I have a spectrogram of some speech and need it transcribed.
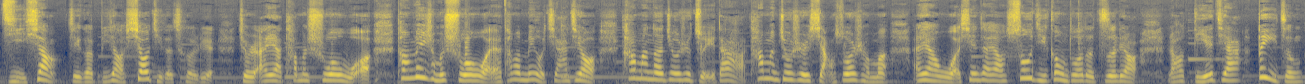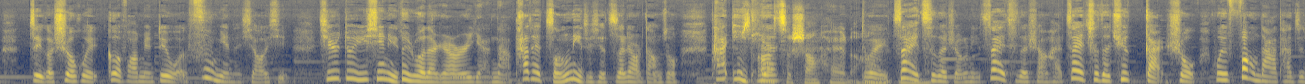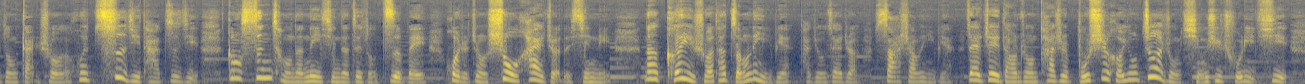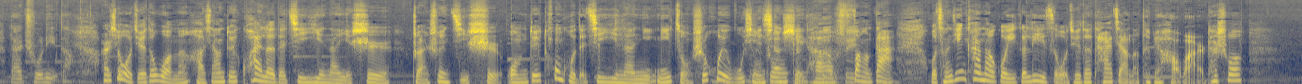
几项这个比较消极的策略，就是哎呀，他们说我，他们为什么说我呀？他们没有家教，他们呢就是嘴大，他们就是想说什么，哎呀，我现在要搜集更多的资料，然后叠加倍增这个社会各方面对我负面的消息。其实对于心理脆弱的人而言呢，他在整理这些资料当中，他一天二次伤害了。对，嗯再次的整理，再次的伤害，再次的去感受，会放大他这种感受的，会刺激他自己更深层的内心的这种自卑或者这种受害者的心理。那可以说，他整理一遍，他就在这杀伤一遍。在这当中，他是不适合用这种情绪处理器来处理的。而且我觉得我们好像对快乐的记忆呢，也是转瞬即逝；我们对痛苦的记忆呢，你你总是会无形中给它放大。我曾经看到过一个例子，我觉得他讲的特别好玩儿。他说，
